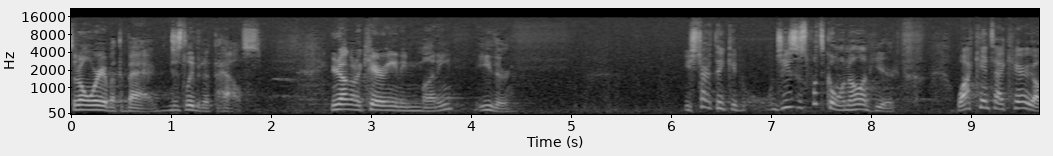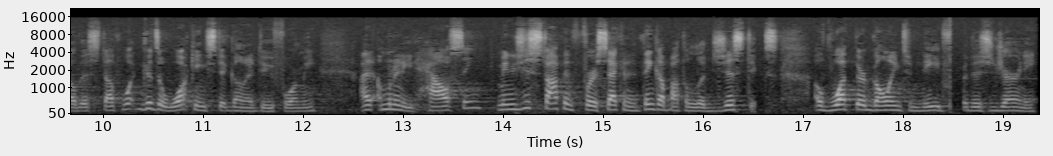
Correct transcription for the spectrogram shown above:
So don't worry about the bag, just leave it at the house. You're not going to carry any money either. You start thinking, Jesus, what's going on here? Why can't I carry all this stuff? What good's a walking stick going to do for me? I, am going to need housing. I mean, just stop for a second and think about the logistics of what they're going to need for this journey.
